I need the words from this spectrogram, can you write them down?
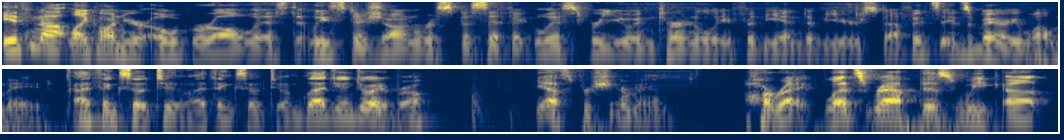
if not like on your overall list, at least a genre specific list for you internally for the end of year stuff. It's it's very well made. I think so too. I think so too. I'm glad you enjoyed it, bro. Yes, for sure, man. All right, let's wrap this week up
